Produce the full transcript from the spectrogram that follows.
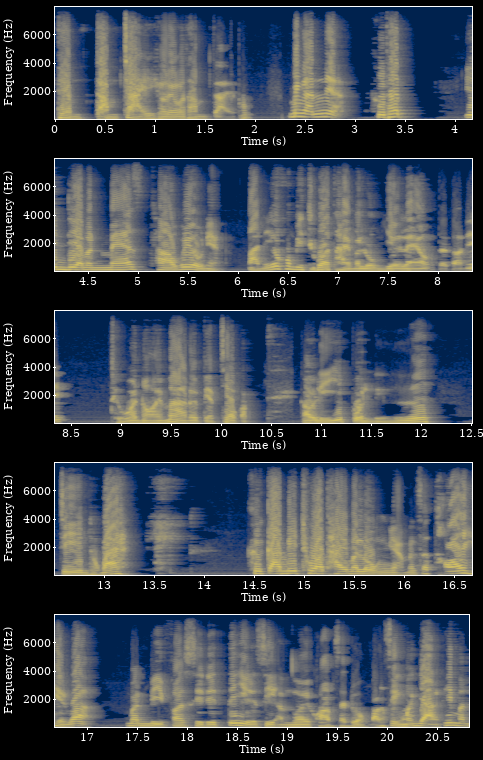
เตรียมทำใจเขาเรียกว่าทำใจเพราะไม่งั้นเนี่ย คือถ้าอินเดียมัน mass travel เนี่ย ป่านนี้ก็คงมีทัวร์ไทยมาลงเยอะแล้ว แต่ตอนนี้ถือว่าน้อยมากโดยเปรียบเทียบกับ เกาหลีญี่ปุ่นหรือจีนถูกไหมคือการมีทัวร์ไทยมาลงเนี่ย มันสะท้อนให้เห็นว่ามันมีฟ a ซิลิตี้หรือสิ่งอำนวยความสะดวกบางสิ่งบางอย่างที่มัน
